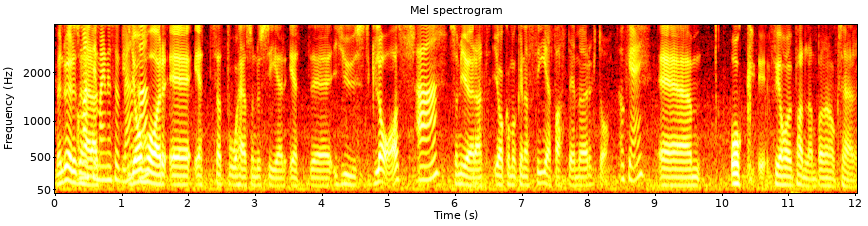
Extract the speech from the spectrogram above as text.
Men då är det så Om här att jag Ja. har eh, ett satt på här som du ser ett eh, ljust glas som gör att jag kommer kunna se fast det är mörkt då. okej. Ehm, och, för jag har ju pannlampan också här.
